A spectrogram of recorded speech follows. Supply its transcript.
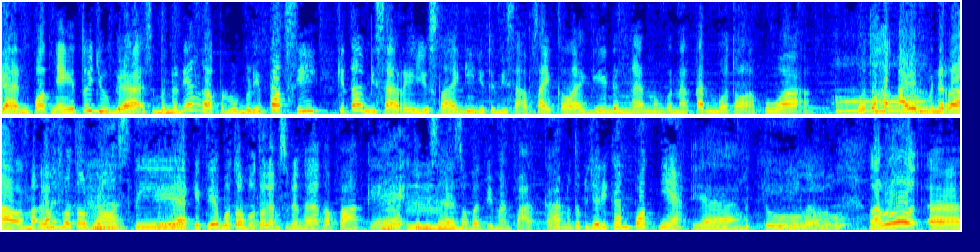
Dan potnya itu juga sebenarnya nggak perlu beli pot sih. Kita bisa reuse lagi gitu, bisa upcycle lagi dengan menggunakan botol aqua, Oh. botol air mineral. Maaf. Berarti botol plastik Iya. gitu ya, botol-botol yang sudah nggak kepake itu bisa sobat Pi manfaatkan untuk dijadikan potnya. Ya Oke, betul. lalu? lalu eh,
